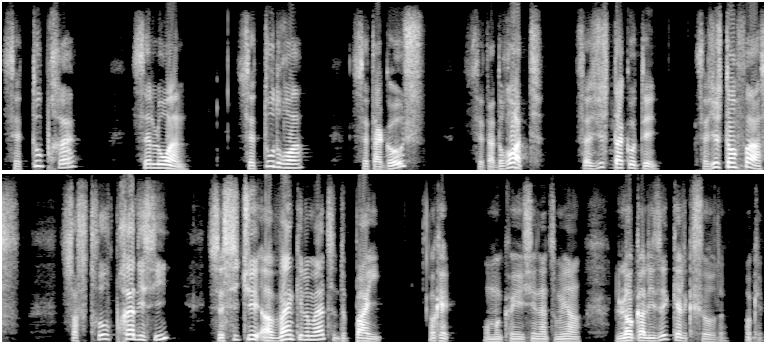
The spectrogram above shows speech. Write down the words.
c'est tout près，c'est loin，c'est tout droit，c'est à gauche，c'est à droite，c'est juste à côté，c'est juste en face，ça se trouve près d'ici，c'est situé à vingt kilomètres de Paris。OK，我们可以现在怎么样 localiser quelque chose？OK。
